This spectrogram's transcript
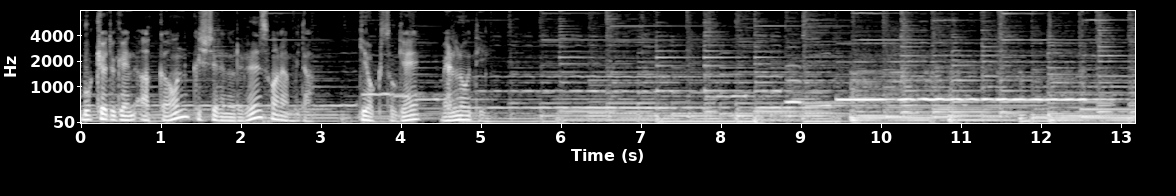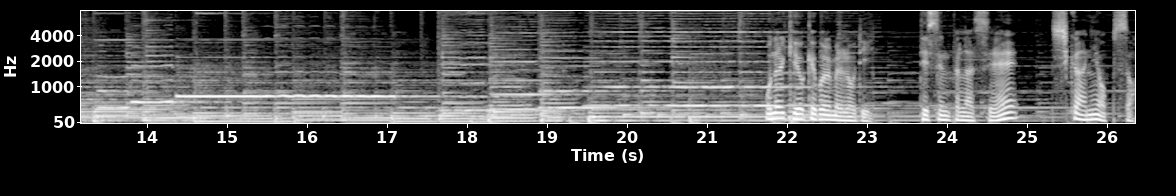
묵혀두기엔 아까운 그 시절의 노래를 소환합니다. 기억 속의 멜로디. 오늘 기억해볼 멜로디 디슨 펠라스의 시간이 없어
